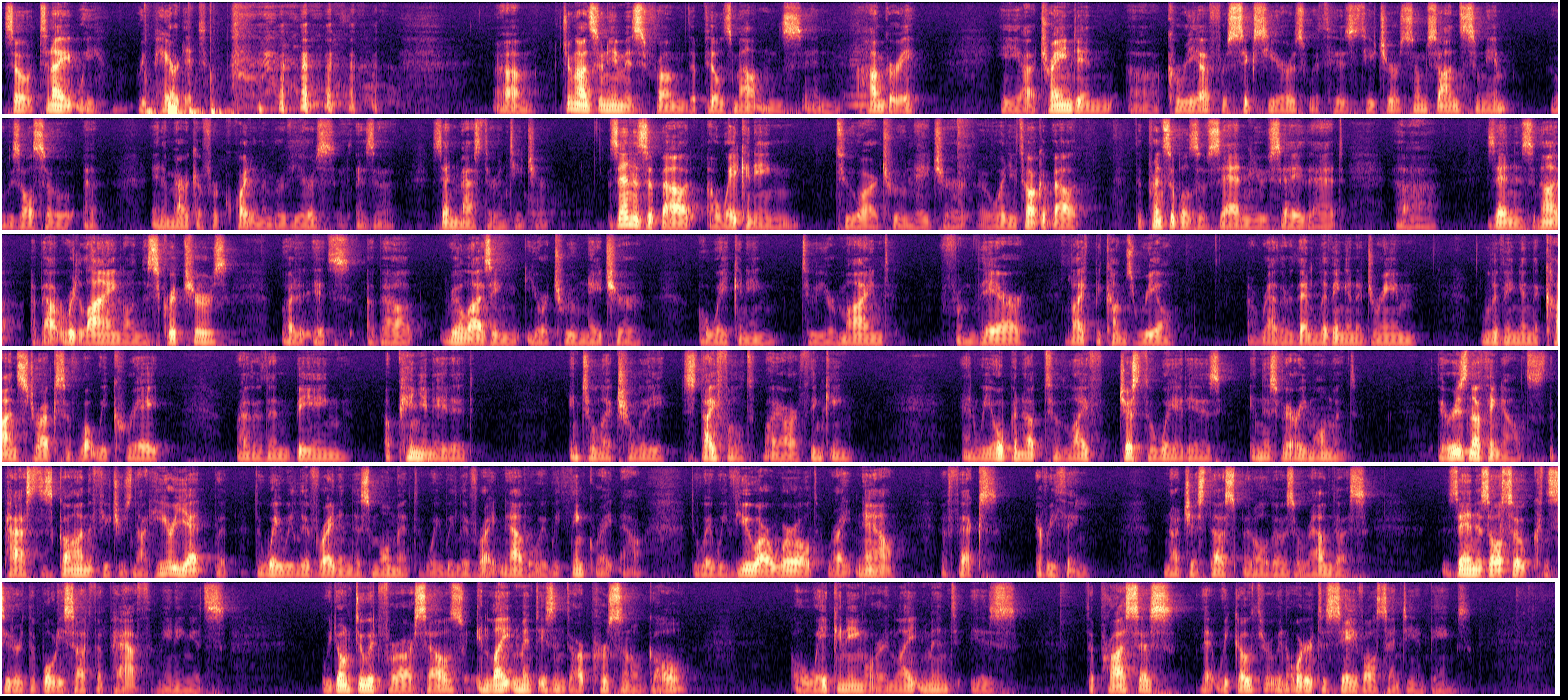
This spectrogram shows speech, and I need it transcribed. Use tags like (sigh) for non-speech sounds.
So tonight we repaired it. (laughs) um, Chungan Sunim is from the Pilis Mountains in Hungary. He uh, trained in uh, Korea for six years with his teacher, Seung Sahn Sunim, who was also uh, in America for quite a number of years as a Zen master and teacher. Zen is about awakening to our true nature. When you talk about the principles of Zen, you say that uh, Zen is not about relying on the scriptures, but it's about realizing your true nature, awakening to your mind. From there, life becomes real uh, rather than living in a dream, living in the constructs of what we create, rather than being opinionated, intellectually stifled by our thinking. And we open up to life just the way it is in this very moment. There is nothing else. The past is gone, the future is not here yet, but the way we live right in this moment, the way we live right now, the way we think right now, the way we view our world right now affects everything, not just us, but all those around us. Zen is also considered the bodhisattva path, meaning it's we don't do it for ourselves. Enlightenment isn't our personal goal. Awakening or enlightenment is the process that we go through in order to save all sentient beings.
